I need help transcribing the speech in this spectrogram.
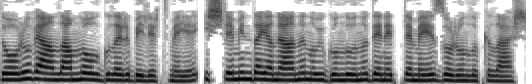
doğru ve anlamlı olguları belirtmeye, işlemin dayanağının uygunluğunu denetlemeye zorunlu kılar.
